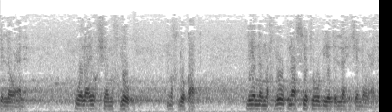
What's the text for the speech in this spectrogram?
جل وعلا ولا يخشى مخلوق مخلوقات لأن المخلوق ناصيته بيد الله جل وعلا.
